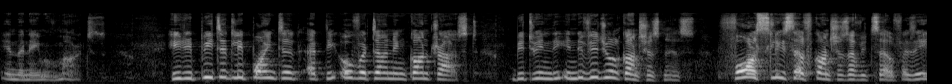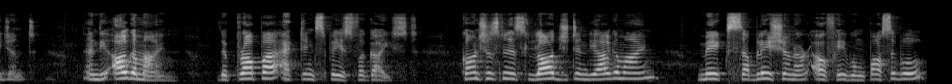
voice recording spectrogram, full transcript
in the name of Marx. He repeatedly pointed at the overturning contrast between the individual consciousness, falsely self-conscious of itself as agent, and the Allgemein, the proper acting space for Geist. Consciousness lodged in the Allgemein makes sublation or Aufhebung possible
